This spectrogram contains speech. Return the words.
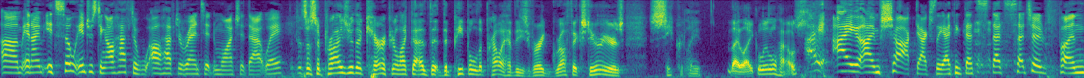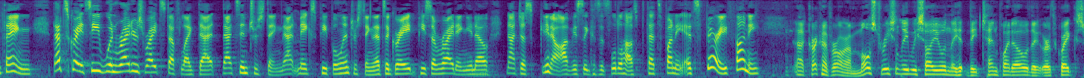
um, and I'm, it's so interesting. I'll have to, I'll have to rent it and watch it that way. But does it surprise you that character like that, the, the people that probably have these very gruff exteriors, secretly I like Little House. I, I I'm shocked actually. I think that's that's such a fun thing. That's great. See, when writers write stuff like that, that's interesting. That makes people interesting. That's a great piece of writing. You know, not just you know obviously because it's Little House, but that's funny. It's very funny. Uh, correct me if I'm wrong. Most recently, we saw you in the the 10.0, the Earthquakes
